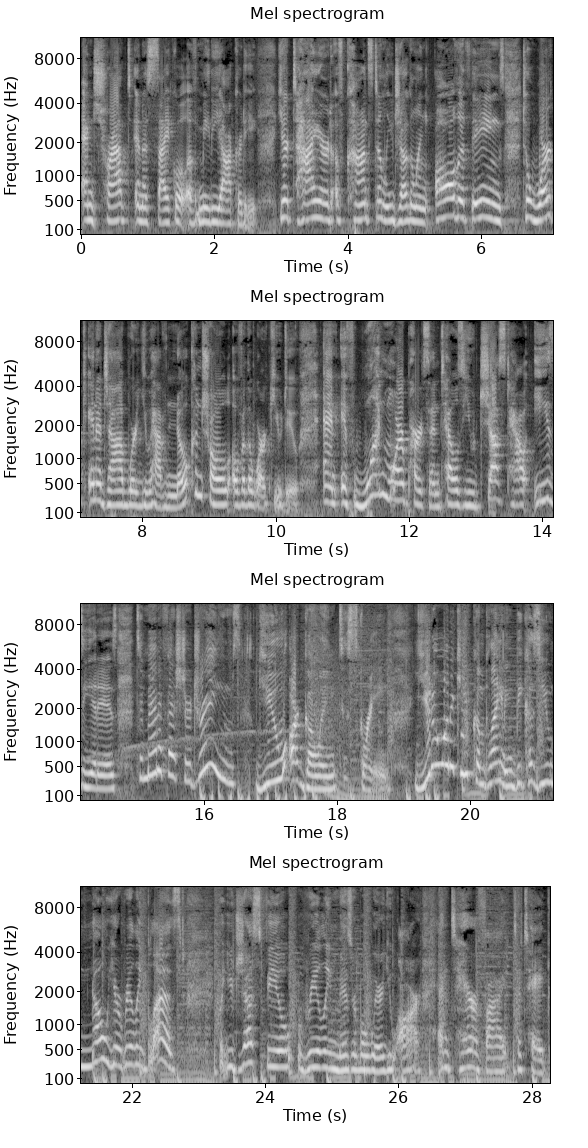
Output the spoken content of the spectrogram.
and trapped in a cycle of mediocrity. You're tired of constantly juggling all the things to work in a job where you have no control over the work you do. And if one more person tells you just how easy it is to manifest your dreams, you are going to scream. You don't want to keep complaining because you know you're really blessed but you just feel really miserable where you are and terrified to take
